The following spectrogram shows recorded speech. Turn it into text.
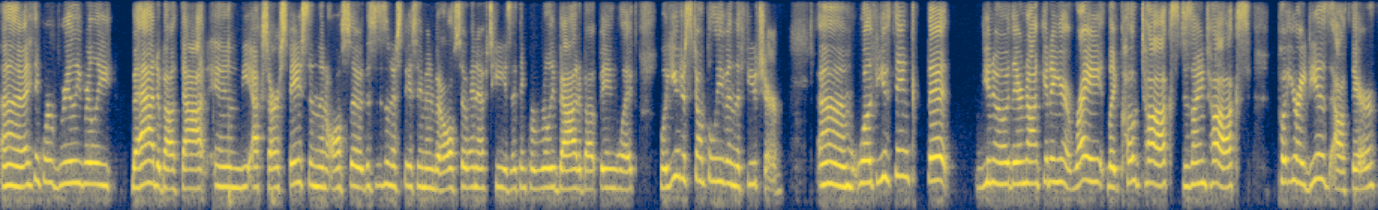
Uh, I think we're really, really bad about that in the XR space. And then also, this isn't a space I'm in, but also NFTs. I think we're really bad about being like, well, you just don't believe in the future. Um, well, if you think that, you know, they're not getting it right, like code talks, design talks, put your ideas out there,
